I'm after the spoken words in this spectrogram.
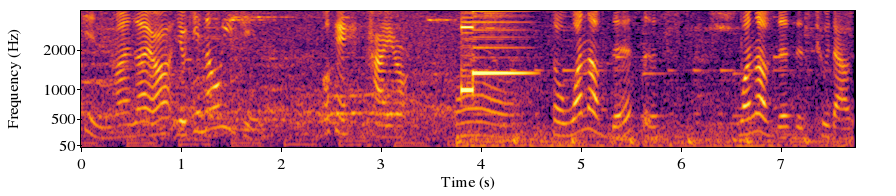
오리진 맞아요. 여기는 오리진. 오케이 가요. 오, so one of this is one of this is 2,000.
